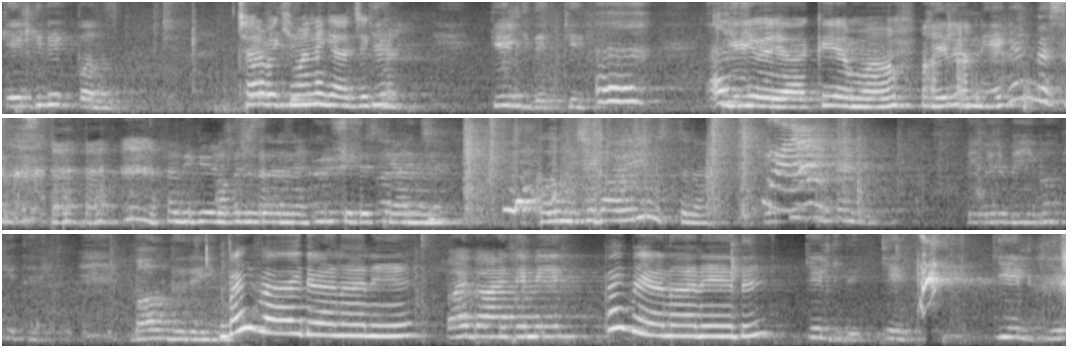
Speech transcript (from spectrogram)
Gel gidek balım. Çağır bakayım anne gelecek Gel. mi? Gel gidek gel. Gidiyor ya kıyamam. Gelir niye gelmesin kız? Hadi görüşürüz anne. Görüşürüz Dikkat et kendine. anneciğim. Bakalım bir şey daha vereyim mi üstüne? Demir'ime iyi bak yeter. Bal böreğim. Bay bay de anneanneye. Bay bay Demir. Bay bay anneanneye de. Gel gidelim gel. Gel gel.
